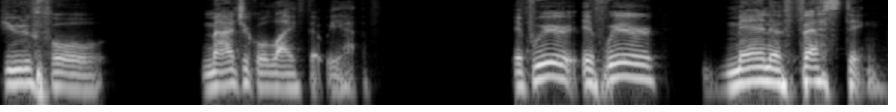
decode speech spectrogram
beautiful, magical life that we have. If we're if we're manifesting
